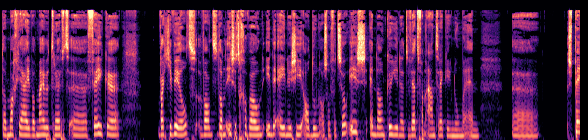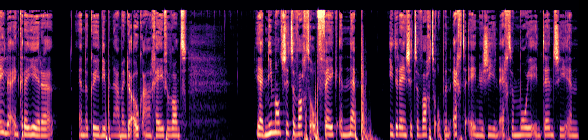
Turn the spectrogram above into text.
dan mag jij, wat mij betreft, uh, faken wat je wilt. Want dan is het gewoon in de energie al doen alsof het zo is. En dan kun je het wet van aantrekking noemen. En uh, spelen en creëren. En dan kun je die benaming er ook aangeven. Want ja, niemand zit te wachten op fake en nep. Iedereen zit te wachten op een echte energie, een echte mooie intentie. En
